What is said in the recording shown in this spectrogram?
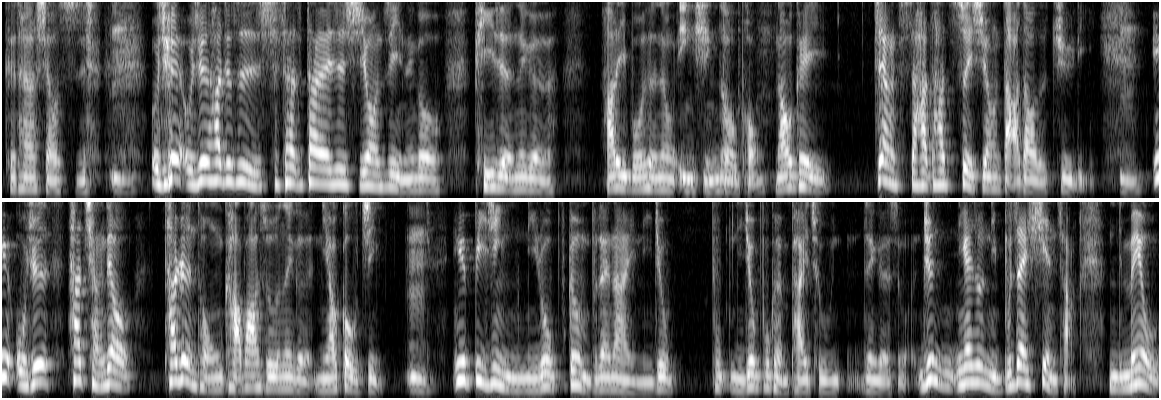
可他要消失。嗯，我觉得，我觉得他就是他大概是希望自己能够披着那个哈利波特那种隐形斗篷，然后可以这样子，他他最希望达到的距离。嗯，因为我觉得他强调，他认同卡帕说那个你要够近。嗯，因为毕竟你若根本不在那里，你就。不，你就不可能拍出那个什么，你就应该说你不在现场，你没有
